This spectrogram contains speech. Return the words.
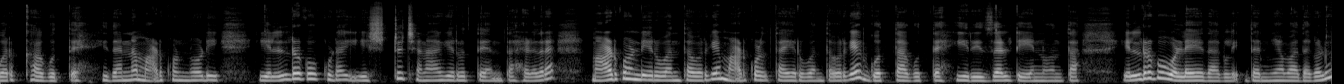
ವರ್ಕ್ ಆಗುತ್ತೆ. ಇದನ್ನು ಮಾಡ್ಕೊಂಡು ನೋಡಿ ಎಲ್ರಿಗೂ ಕೂಡ ಎಷ್ಟು ಚೆನ್ನಾಗಿರುತ್ತೆ ಅಂತ ಹೇಳಿದ್ರೆ ಮಾಡ್ಕೊಂಡಿರುವಂಥವ್ರಿಗೆ, ಮಾಡ್ಕೊಳ್ತಾ ಇರುವಂಥವ್ರಿಗೆ ಗೊತ್ತಾಗುತ್ತೆ ಈ ರಿಸಲ್ಟ್ ಏನು ಅಂತ. ಎಲ್ರಿಗೂ ಒಳ್ಳೆಯದಾಗಲಿ. ಧನ್ಯವಾದಗಳು.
